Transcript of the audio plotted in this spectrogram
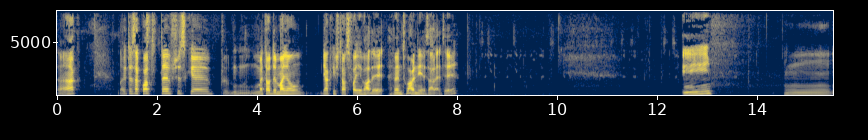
Tak. No i te zakład, te wszystkie metody mają jakieś tam swoje wady, ewentualnie zalety. I mm,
